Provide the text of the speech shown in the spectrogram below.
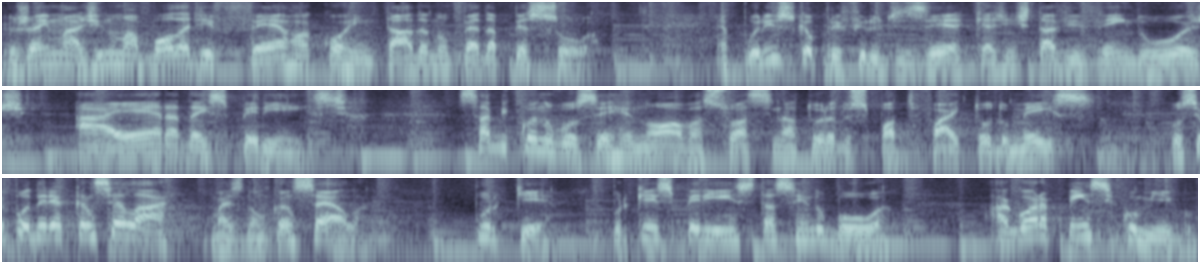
eu já imagino uma bola de ferro acorrentada no pé da pessoa. É por isso que eu prefiro dizer que a gente está vivendo hoje a era da experiência. Sabe quando você renova a sua assinatura do Spotify todo mês? Você poderia cancelar, mas não cancela. Por quê? Porque a experiência está sendo boa. Agora pense comigo:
